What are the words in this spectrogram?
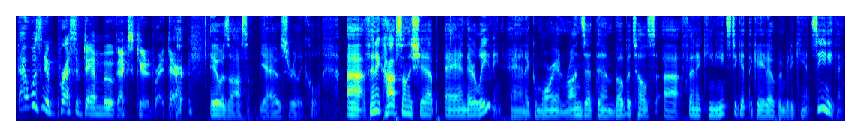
That was an impressive damn move executed right there. It was awesome. Yeah, it was really cool. Uh, Fennec hops on the ship and they're leaving, and a Gamorrean runs at them. Boba tells uh, Fennec he needs to get the gate open, but he can't see anything.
